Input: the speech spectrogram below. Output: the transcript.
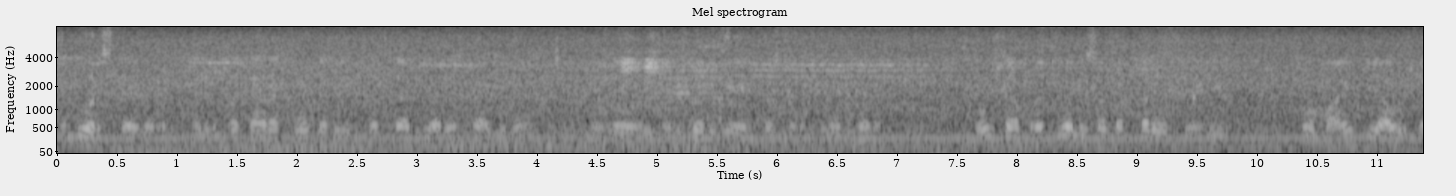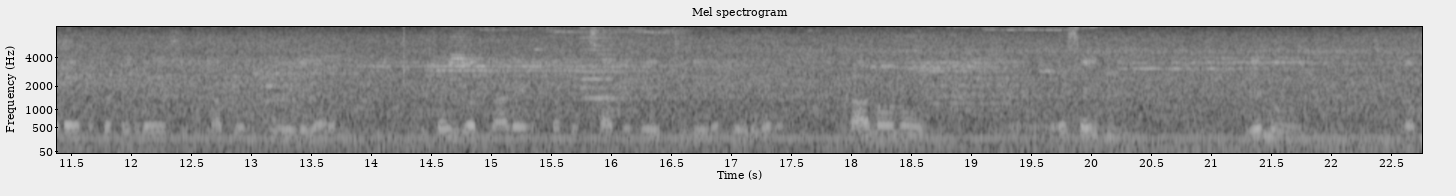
ಮುಂದುವರಿಸ್ತಾ ಇದ್ದಾರೆ. ಅದ್ರ ಪ್ರಕಾರ ಕೋರ್ಟಲ್ಲಿ ಆಗಿ ಅರೆಸ್ಟ್ ಆಗಿದ್ದಾರೆ ನಿನ್ನೆ ಎನ್ಕ್ವೈರಿಗೆ ಕಸ್ಟಡಿಗೆ ತಗೊಂಡಿದ್ದಾರೆ ಬಹುಶಃ ಪ್ರಜ್ವಲು ಸಹ ಬರ್ತಾರೆ ಅಂತೇಳಿ ಸೊ ಮಾಹಿತಿ ಅವ್ರ ಕಡೆ ಮುಖಂಡರುಗಳೇ ಮಾಧ್ಯಮಕ್ಕೂ ಹೇಳಿದ್ದಾರೆ. ಬಹುಶಃ ಇವತ್ತು ನಾಳೆ ಬರ್ಲಿಕ್ಕೆ ಸಾಧ್ಯತೆ ಹೆಚ್ಚಿದೆ ಅಂತ ಹೇಳಿದ್ದಾರೆ. ಕಾನೂನು ಎಸ್ ಐ ಟಿ ಏನು ಕ್ರಮ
